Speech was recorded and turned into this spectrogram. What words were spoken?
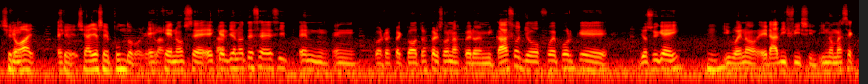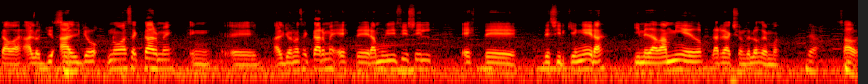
Si lo hay. es- Si, si hay ese punto. Porque, Es claro, que no sé, es Claro. que yo no te sé decir en, en- con respecto a otras personas, pero en mi caso yo fue porque yo soy gay Mm. y bueno, era difícil y no me aceptaba. A lo- yo- Sí. Al yo no aceptarme, en, eh, al yo no aceptarme, este, era muy difícil este, decir quién era y me daba miedo la reacción de los demás, Ya. ¿sabes?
